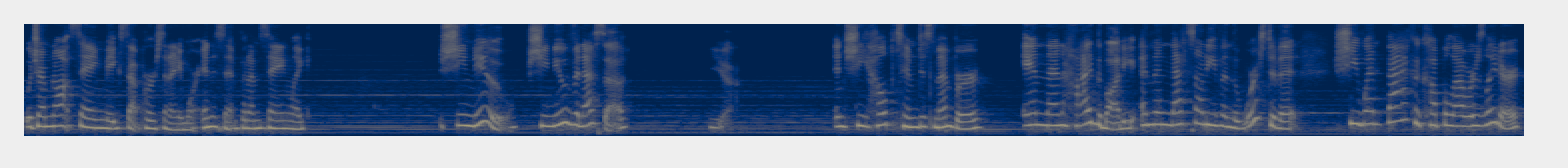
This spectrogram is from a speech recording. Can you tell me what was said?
which i'm not saying makes that person any more innocent but i'm saying like she knew she knew vanessa yeah. and she helped him dismember and then hide the body and then that's not even the worst of it she went back a couple hours later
